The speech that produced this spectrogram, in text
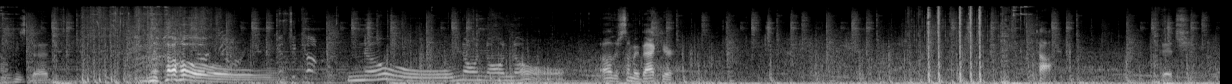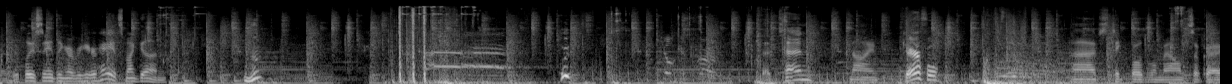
Oh, he's dead. No! No! No, no, no. Oh, there's somebody back here. Ha. Bitch. Did I place anything over here? Hey, it's my gun. That 10? 9. Careful! Ah, just take both of them out. It's okay.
